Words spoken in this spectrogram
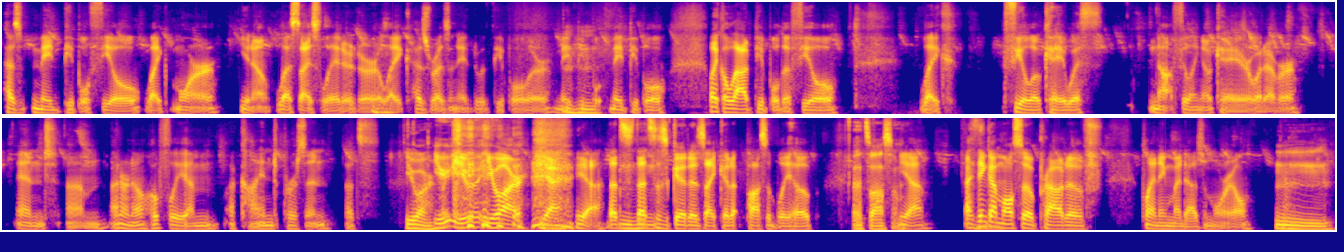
has made people feel like more, you know, less isolated or Mhm. like has resonated with people or made Mhm. people made people like allowed people to feel like feel okay with not feeling okay or whatever and um, I don't know. Hopefully, I'm a kind person. That's You are. You you you are. Yeah. yeah. That's that's Mhm. as good as I could possibly hope. That's awesome. Yeah, I think Mhm. I'm also proud of planning my dad's memorial Mm.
